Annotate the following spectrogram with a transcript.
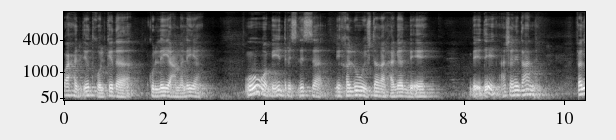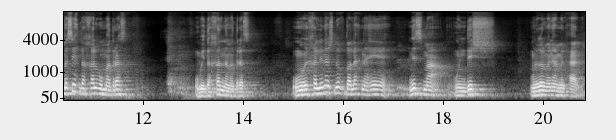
واحد يدخل كده كلية عملية وهو بيدرس لسه بيخلوه يشتغل حاجات بإيه؟ بإيديه عشان يتعلم. فالمسيح دخله مدرسة. وبيدخلنا مدرسة. وما يخليناش نفضل إحنا إيه نسمع وندش من غير ما نعمل حاجة.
